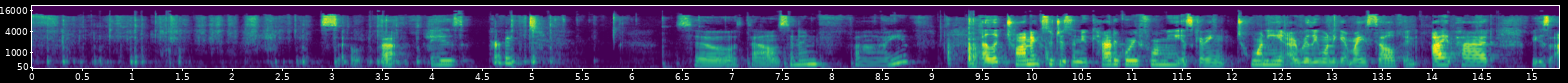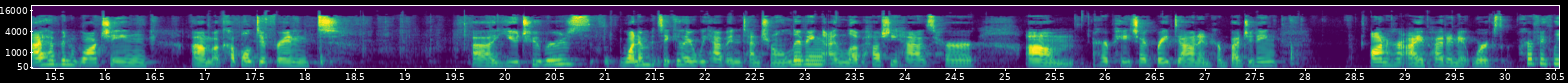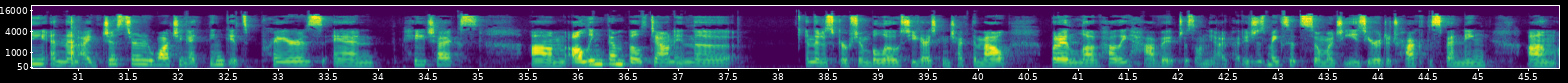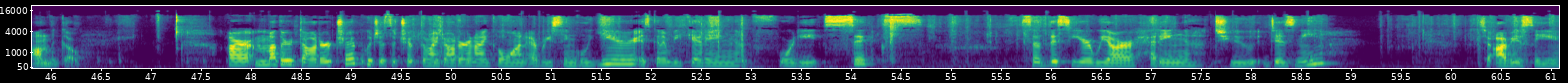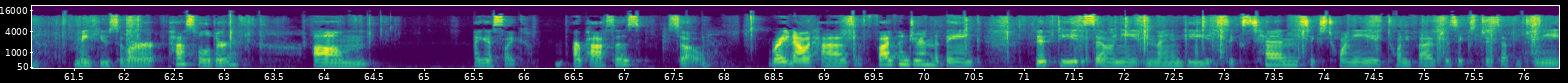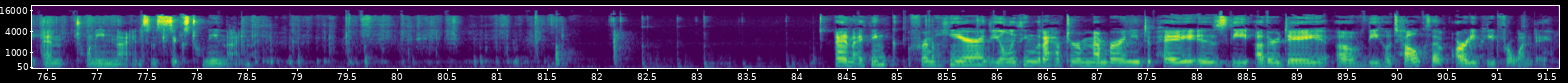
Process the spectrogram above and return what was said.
So that is perfect. So 1,005. Electronics, which is a new category for me, is getting 20. I really want to get myself an iPad because I have been watching um, a couple different uh, YouTubers. One in particular, we have Intentional Living. I love how she has her um, her paycheck breakdown and her budgeting on her iPad and it works perfectly. And then I just started watching, I think it's Prayers and Paychecks. Um, I'll link them both down in the in the description below so you guys can check them out. But I love how they have it just on the iPad. It just makes it so much easier to track the spending um, on the go. Our mother-daughter trip, which is a trip that my daughter and I go on every single year, is going to be getting 46. So this year we are heading to Disney to obviously make use of our pass holder. Um, I guess like our passes. So Right now it has 500 in the bank, 50, 70, 90, 610, 620, 25 to 6 to 7, 20, and 29. So 629. And I think from here, the only thing that I have to remember I need to pay is the other day of the hotel because I've already paid for one day.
